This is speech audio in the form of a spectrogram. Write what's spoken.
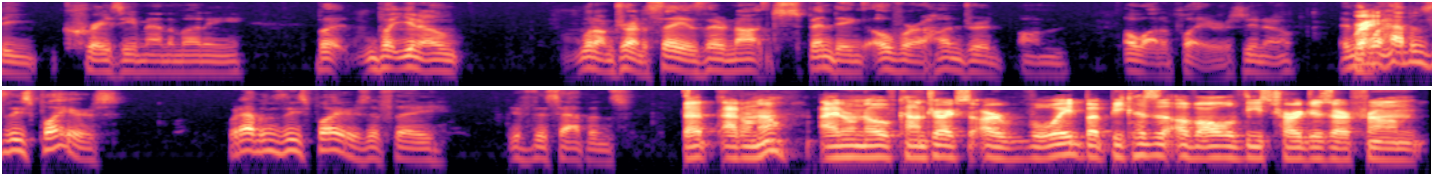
the crazy amount of money. But but you know what I'm trying to say is they're not spending over a hundred on a lot of players. You know, and then right. what happens to these players? What happens to these players if they if this happens? That I don't know. I don't know if contracts are void, but because of all of these charges are from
